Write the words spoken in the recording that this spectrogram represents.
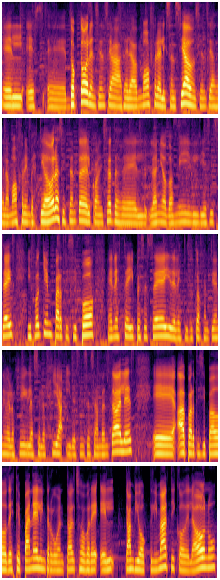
Él es eh, doctor en ciencias de la atmósfera, licenciado en ciencias de la atmósfera, investigador, asistente del CONICET desde el, año 2016 y fue quien participó en este IPCC y del Instituto Argentino de Biología y Glaciología y de Ciencias Ambientales. Eh, ha participado de este panel intergubernamental sobre el cambio climático de la ONU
